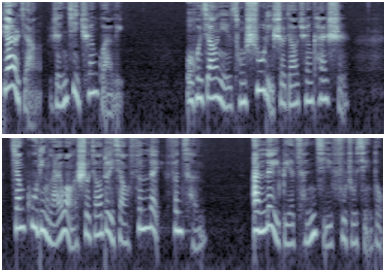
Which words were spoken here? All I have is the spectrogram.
第二讲人际圈管理，我会教你从梳理社交圈开始，将固定来往的社交对象分类分层，按类别层级付诸行动。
